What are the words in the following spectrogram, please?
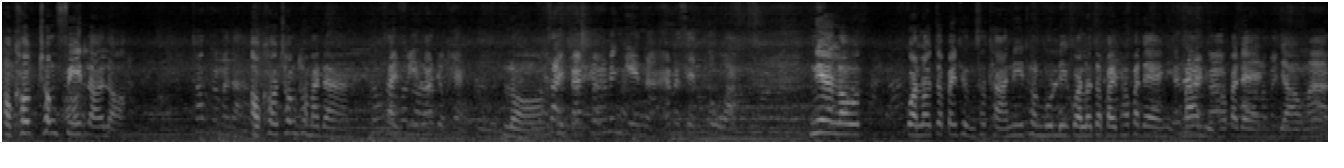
เอาเข้าช่องฟีดเลยเหรอ ช่องธรรมดา เอาเข้าช่องธรรมดา ใส่ฟีดแล้วเดี๋ยวแข็งเกินหรอ ใส่แป๊บเดียวใมันเย็นอะ ให้มันเซ็ตตัว เนี่ยเรากว่าเราจะไปถึงสถานีธนบุรีกว่าเราจะไปพระประแดงอีกบ้านอยู่พระประแดงยาวมาก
